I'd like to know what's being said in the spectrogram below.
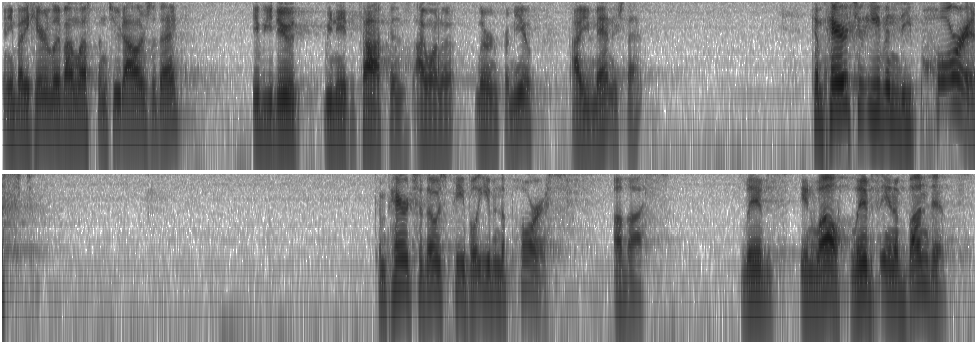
Anybody here live on less than $2 a day? If you do, we need to talk because I want to learn from you how you manage that compared to even the poorest, compared to those people, even the poorest of us lives in wealth, lives in abundance.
